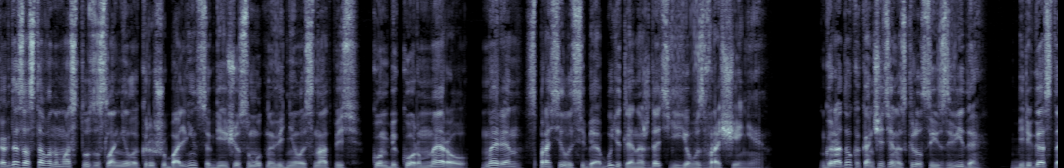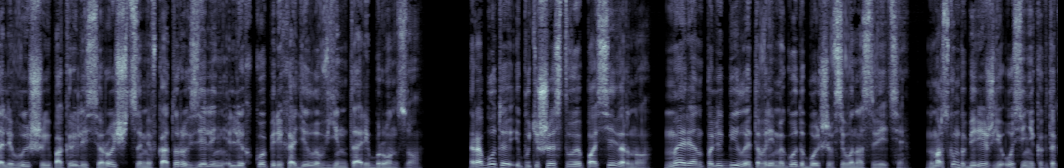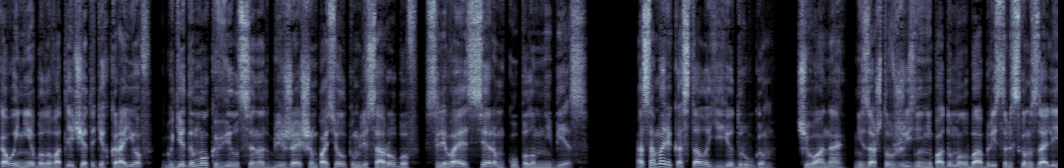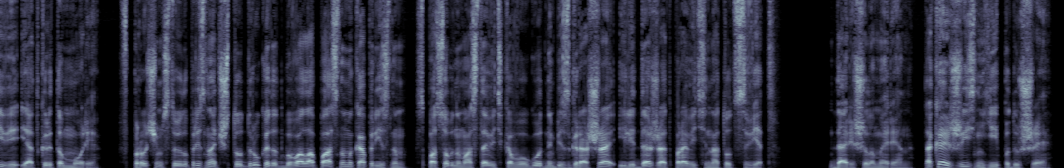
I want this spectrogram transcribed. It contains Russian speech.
Когда застава на мосту заслонила крышу больницы, где еще смутно виднелась надпись «Комбикорм Мэроу», Мэриан спросила себя, будет ли она ждать ее возвращения. Городок окончательно скрылся из вида, берега стали выше и покрылись рощицами, в которых зелень легко переходила в янтарь и бронзу. Работая и путешествуя по Северну, Мэриан полюбила это время года больше всего на свете. На морском побережье осени как таковой не было, в отличие от этих краев, где дымок вился над ближайшим поселком лесорубов, сливаясь с серым куполом небес. А сама река стала ее другом, чего она ни за что в жизни не подумала бы о Бристольском заливе и открытом море. Впрочем, стоило признать, что друг этот бывал опасным и капризным, способным оставить кого угодно без гроша или даже отправить на тот свет. «Да», — решила Мэриан, — «такая жизнь ей по душе.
